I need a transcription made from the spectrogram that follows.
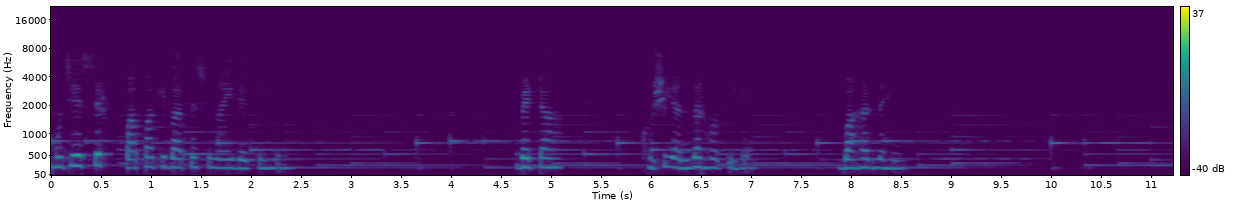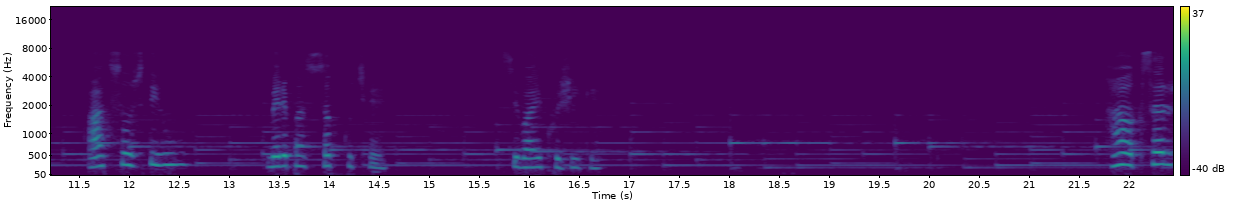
मुझे सिर्फ़ पापा की बातें सुनाई देती हैं। बेटा खुशी अंदर होती है बाहर नहीं। आज सोचती हूँ मेरे पास सब कुछ है सिवाय खुशी के। हाँ अक्सर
